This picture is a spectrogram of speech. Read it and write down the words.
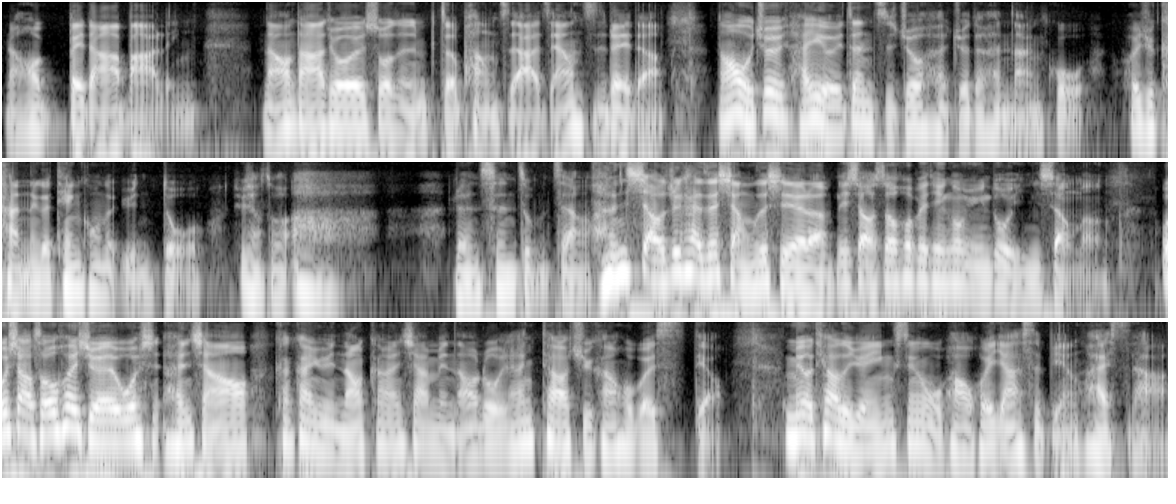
然后被大家霸凌。然后大家就会说人这胖子啊怎样之类的，然后我就还有一阵子就很觉得很难过，回去看那个天空的云朵，就想说啊，人生怎么这样？很小就开始在想这些了。你小时候会被天空云朵影响吗？我小时候会觉得我很想要看看云，然后看看下面，然后如果想跳下去看会不会死掉？没有跳的原因是因为我怕我会压死别人，害死他。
